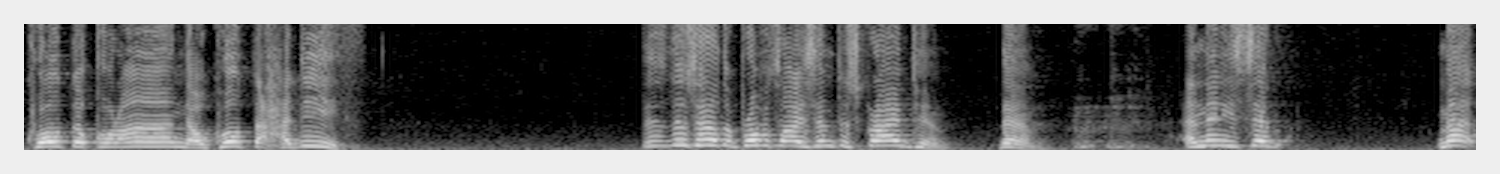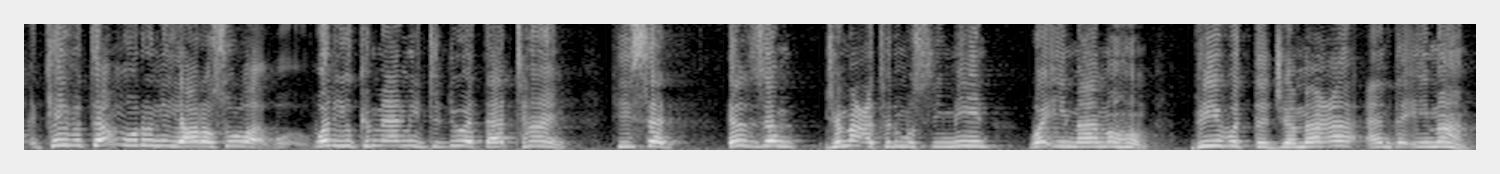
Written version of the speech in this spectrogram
quote the Quran, they'll quote the Hadith. This, this is how the Prophet ﷺ described him, them. And then he said, ما كيف تأمرني يا رسول الله? What do you command me to do at that time? He said, إلزم جماعة المسلمين وإمامهم. Be with the jama'ah and the imam.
